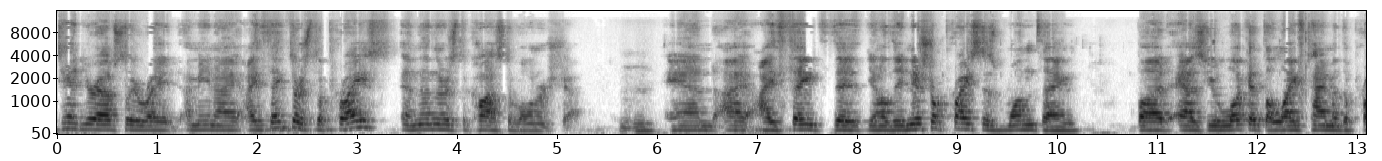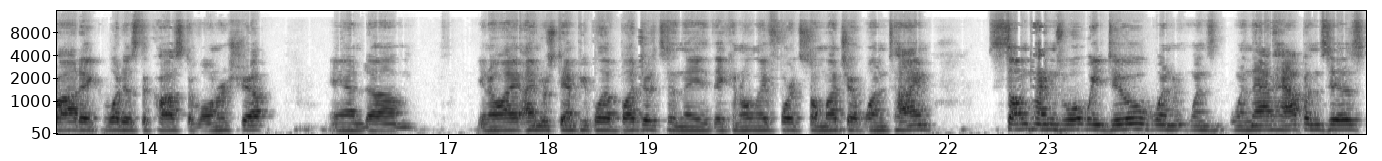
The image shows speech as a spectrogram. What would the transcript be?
Ted, you're absolutely right. I mean, I, I think there's the price and then there's the cost of ownership. Mm-hmm. And I, I think that, you know, the initial price is one thing, but as you look at the lifetime of the product, what is the cost of ownership? And, um, you know, I, I understand people have budgets and they, they can only afford so much at one time. Sometimes what we do when when when that happens is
